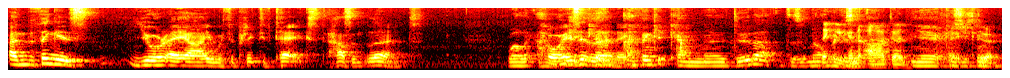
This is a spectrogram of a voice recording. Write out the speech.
And the thing is, your AI with the predictive text hasn't learned. Well, I Or is it can, learning? I think it can uh, do that. Does it not? I not? think you can add in. Yeah, because you can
